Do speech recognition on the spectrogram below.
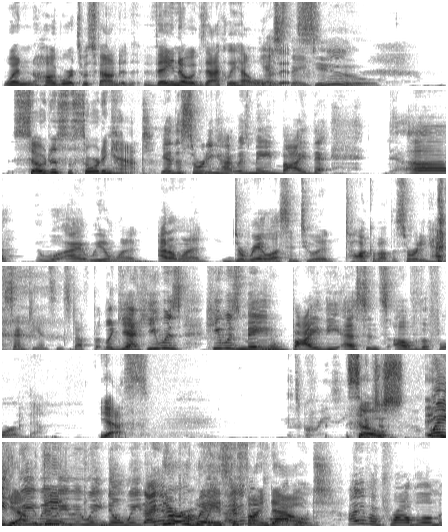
When Hogwarts was founded, they know exactly how old it is. Yes, they do. So does the Sorting Hat. Yeah, the Sorting Hat was made by that. Uh, well, I we don't want to. I don't want to derail us into a talk about the Sorting Hat sentience and stuff. But like, yeah, he was he was made by the essence of the four of them. Yes. It's crazy. So just- uh, Wait, yeah, wait, wait, they- wait, wait, wait. No, wait. I have there a are pro- wait, ways to find out. I have a problem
